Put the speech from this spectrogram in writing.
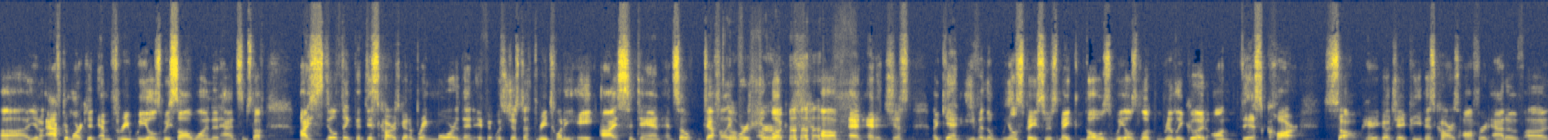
uh, you know aftermarket M3 wheels. We saw one that had some stuff. I still think that this car is going to bring more than if it was just a 328i sedan, and so definitely Oh, worth sure. a look. um, and and it's just again, even the wheel spacers make those wheels look really good on this car. So here you go, JP. This car is offered out of uh,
